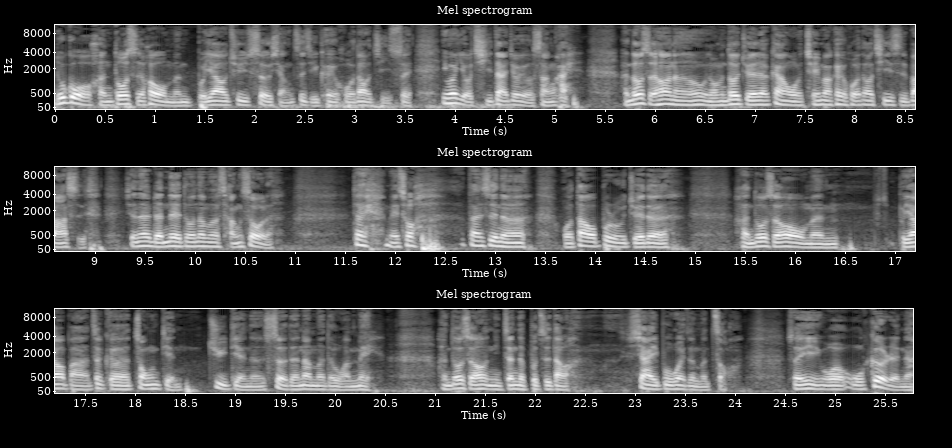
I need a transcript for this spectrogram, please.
如果很多时候我们不要去设想自己可以活到几岁，因为有期待就有伤害。很多时候呢，我们都觉得干我起码可以活到七十八十，现在人类都那么长寿了，对，没错。但是呢，我倒不如觉得，很多时候我们不要把这个终点据点呢设得那么的完美。很多时候你真的不知道下一步会怎么走。所以我我个人呢、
